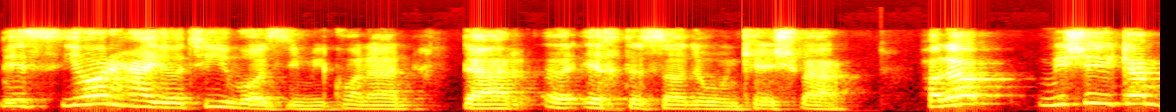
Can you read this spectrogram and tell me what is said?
بسیار حیاتی بازی می‌کنن در اقتصاد اون کشور. حالا میشه یکم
